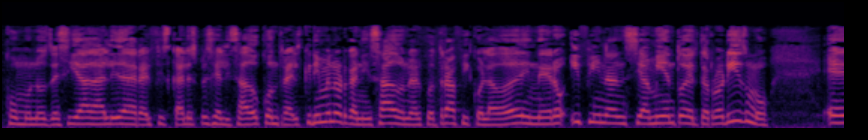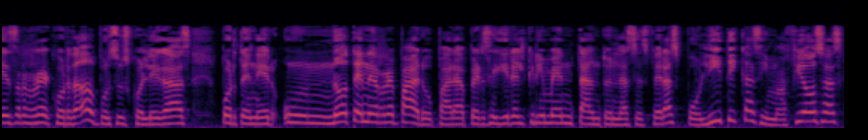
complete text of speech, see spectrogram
como nos decía Dálida, era el fiscal especializado contra el crimen organizado, narcotráfico, lavado de dinero y financiamiento del terrorismo es recordado por sus colegas por tener un no tener reparo para perseguir el crimen tanto en las esferas políticas y mafiosas.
